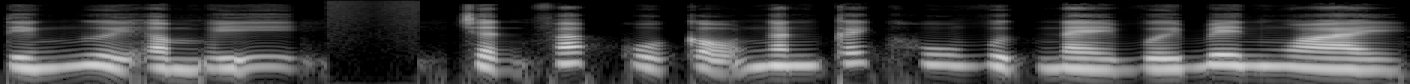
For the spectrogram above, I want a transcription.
tiếng người ầm ĩ. Trận pháp của cậu ngăn cách khu vực này với bên ngoài.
